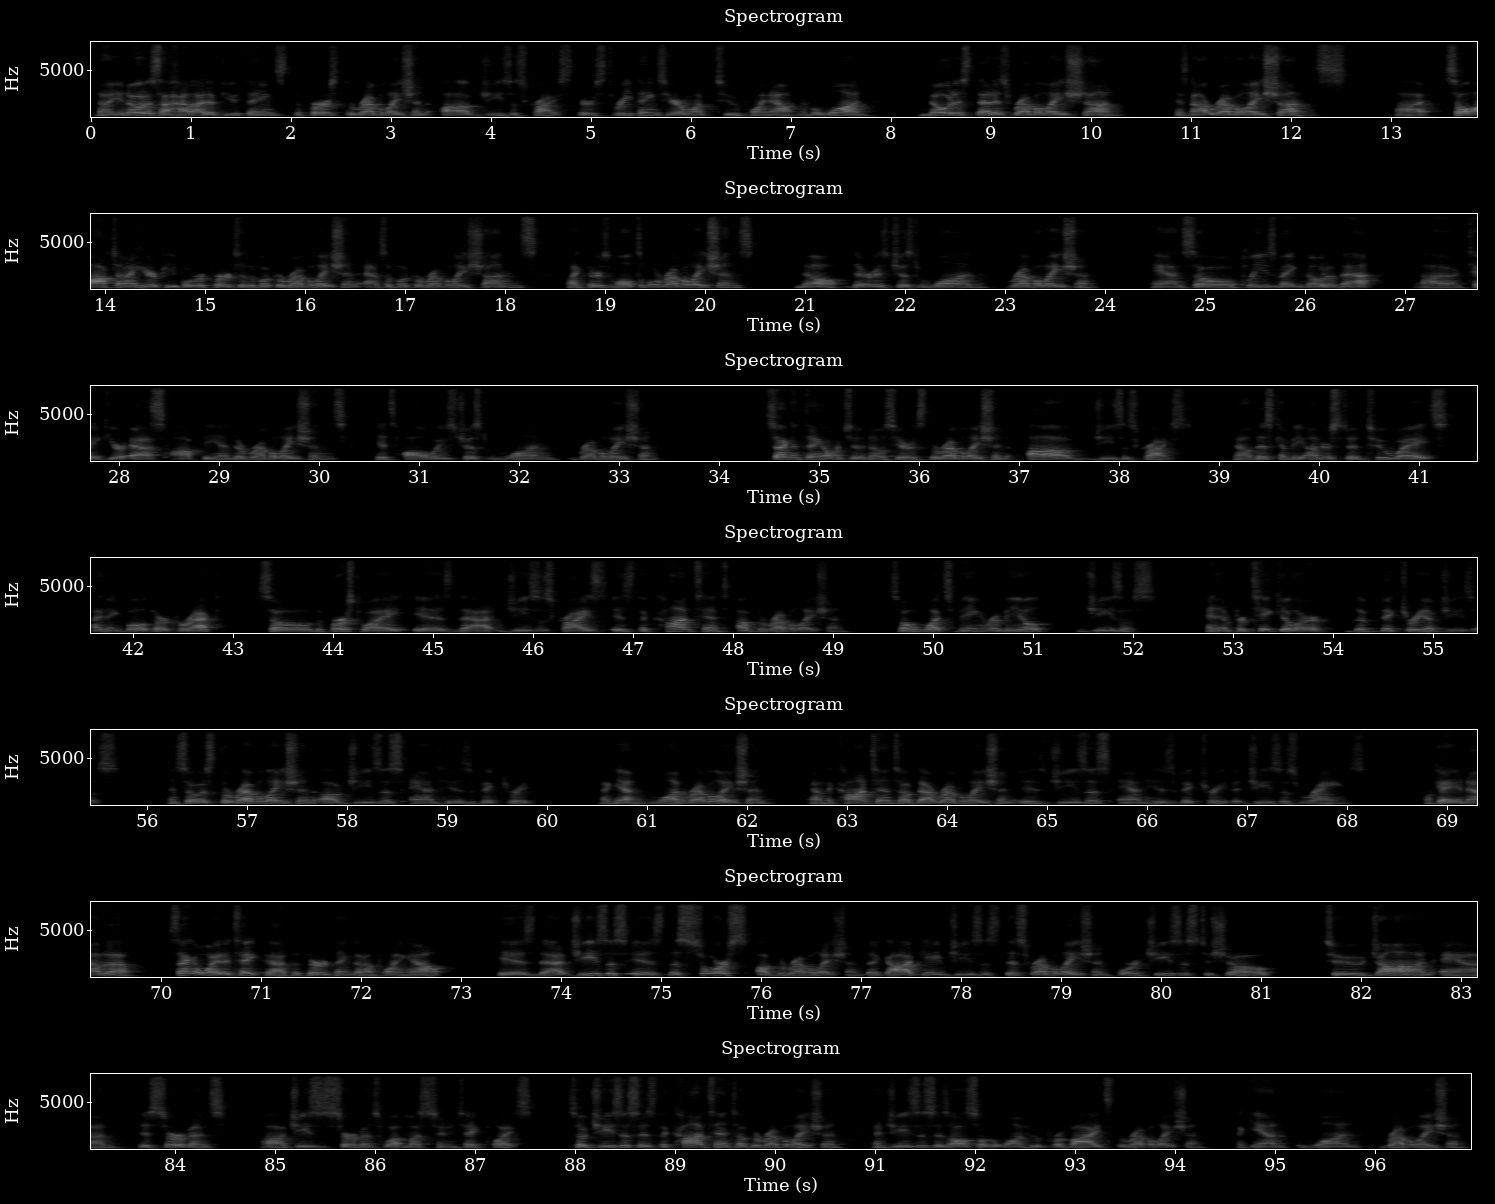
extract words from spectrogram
Now, you notice I highlight a few things. The first, the revelation of Jesus Christ. There's three things here I want to point out. Number one, notice that it's revelation, it's not revelations. Uh, so often I hear people refer to the book of Revelation as a book of revelations, like there's multiple revelations. No, there is just one revelation. And so please make note of that. Uh, take your S off the end of revelations. It's always just one revelation. Second thing I want you to notice here, it's the revelation of Jesus Christ. Now, this can be understood two ways. I think both are correct. So, the first way is that Jesus Christ is the content of the revelation. So, what's being revealed? Jesus. And in particular, the victory of Jesus. And so it's the revelation of Jesus and his victory. Again, one revelation, and the content of that revelation is Jesus and his victory, that Jesus reigns. Okay, and now the second way to take that, the third thing that I'm pointing out, is that Jesus is the source of the revelation, that God gave Jesus this revelation for Jesus to show to John and his servants uh, Jesus' servants what must soon take place. So Jesus is the content of the revelation, and Jesus is also the one who provides the revelation. Again, one revelation.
